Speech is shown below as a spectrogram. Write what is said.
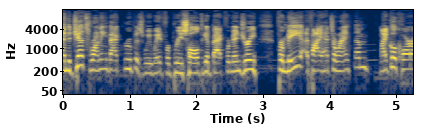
And the Jets running back group as we wait for Breece Hall to get back from injury. For me, if I had to rank them, Michael Carter,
